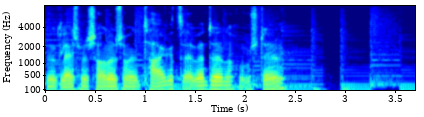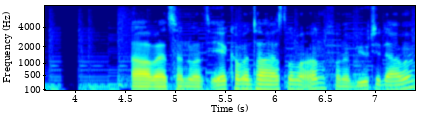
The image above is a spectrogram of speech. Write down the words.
Nur gleich mal schauen, ob ich meine Targets eventuell noch umstellen. Aber jetzt hören wir uns ihr Kommentar erst nochmal an von der Beauty-Dame.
